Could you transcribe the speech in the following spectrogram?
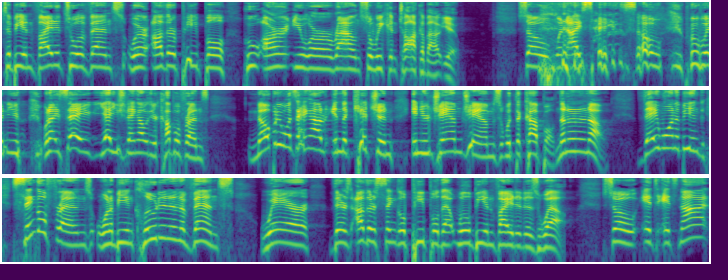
to be invited to events where other people who aren't you are around so we can talk about you. So when I say so when you when I say yeah you should hang out with your couple friends, nobody wants to hang out in the kitchen in your jam jams with the couple. No, no, no, no. They want to be in, single friends want to be included in events where there's other single people that will be invited as well. So it's it's not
